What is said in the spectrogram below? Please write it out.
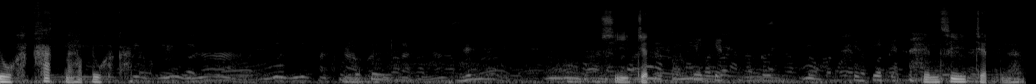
ดูคักๆนะครับ ดูคักๆสี่เจ็ดสี่เจ็ดเห็นสี่เจ็ด เห็นสี่เจ็ดนะครับ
